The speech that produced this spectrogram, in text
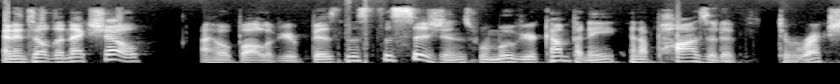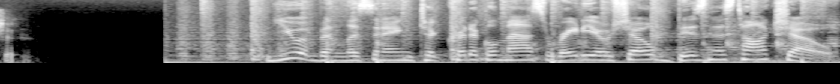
And until the next show, I hope all of your business decisions will move your company in a positive direction. You have been listening to Critical Mass Radio Show Business Talk Show,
